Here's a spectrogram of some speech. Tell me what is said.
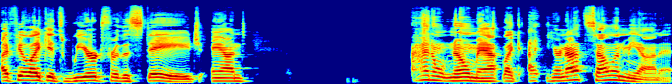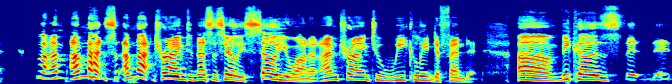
I feel like it's weird for the stage and I don't know, Matt. Like I, you're not selling me on it. I'm I'm not I'm not trying to necessarily sell you on it. I'm trying to weakly defend it, um, because. It, it,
